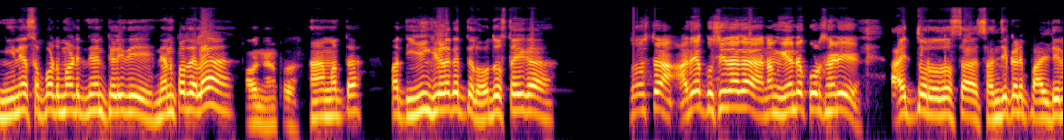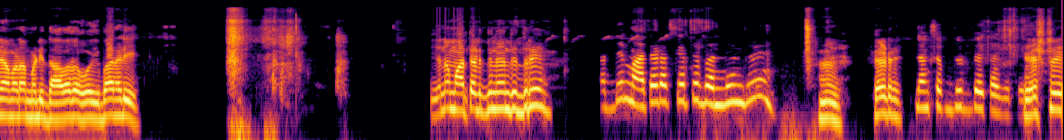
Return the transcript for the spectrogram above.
ನೀನೇ ಸಪೋರ್ಟ್ ಮಾಡಿದ್ನಿ ಅಂತ ಹೇಳಿದಿ. ನೆನಪದಲ್ಲ? ಹೌದ್ ನೆನಪದ. ಹಾ ಮತ್ತ ಮತ್ ಈಗ ಹೇಳಕತ್ತಿಲ್ಲ ದೋಸ್ತ ಈಗ? ದೋಸ್ತ ಅದೇ ಖುಷಿದಾಗ ನಮ್ಗೆ ಏನ್ರ ಕೋರ್ಸ್ ನಡಿ. ಆಯ್ತು ತೋರು ದೋಸ್ತ ಸಂಜೆ ಕಡೆ ಪಾಲ್ಟಿನ ಮಾಡ ಮಾಡಿ ದಾವಾದ ಹೋಗಿ ಬಾ ನಡಿ. ಏನೋ ಮಾತಾಡ್ತೀನಿ ಅಂದಿದ್ರಿ? ಅದೇ ಮಾತಾಡಕ್ಕೆ ಬಂದೇನ್ರಿ? ಹ್ಮ್ ಹೇಳ್ರಿ. ನಂಗೆ ಸ್ವಲ್ಪ ದುಡ್ಡು ಬೇಕಾಗಿತ್ತು. ಎಷ್ಟ್ರಿ?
